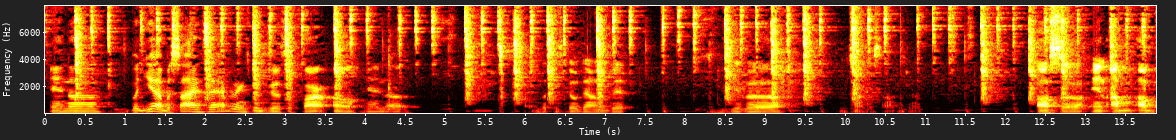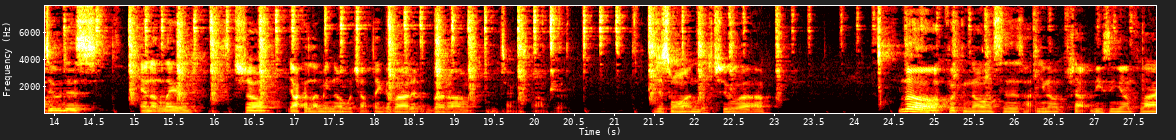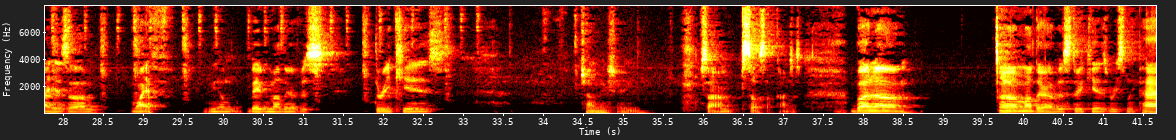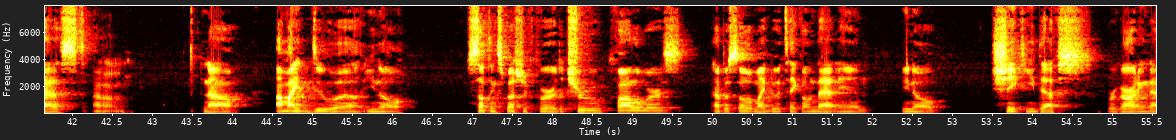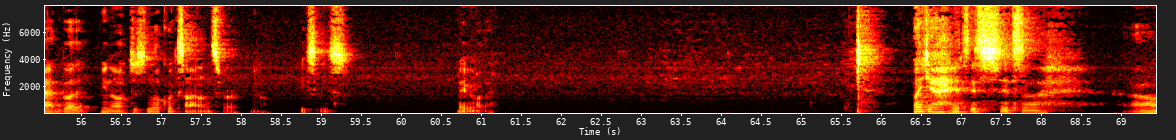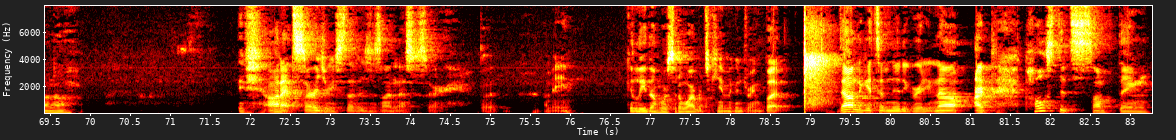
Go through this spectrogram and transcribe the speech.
And, uh, but yeah, besides that, everything's been good so far. Oh, and, uh, let this go down a bit. Give, uh, Also, and I'm I'll do this in a later show. Y'all can let me know what y'all think about it. But um, let me turn this down a bit. Just wanted to uh, little quick condolences. You know, DC Young Fly, his um wife, you know, baby mother of his three kids. trying to make sure you. Sorry, I'm so self conscious. But um, uh, mother of his three kids recently passed. Um, now, I might do a, you know, something special for the true followers episode. Might do a take on that and, you know, shaky deaths regarding that. But, you know, just a little quick silence for, you know, DC's baby mother. But yeah, it's, it's, it's, uh, I don't know. If all that surgery stuff is just unnecessary. But I mean, you can lead the horse to the water, but you can't make him drink. But down to get to the nitty gritty. Now, I posted something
